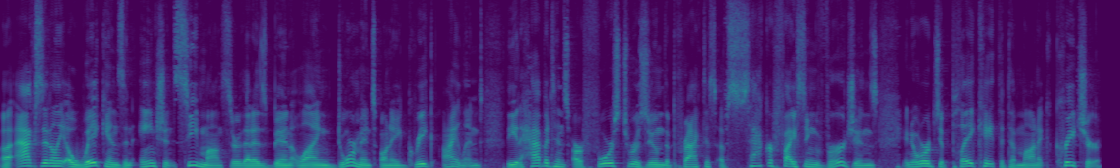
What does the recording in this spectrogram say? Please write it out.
Uh, accidentally awakens an ancient sea monster that has been lying dormant on a Greek island. The inhabitants are forced to resume the practice of sacrificing virgins in order to placate the demonic creature.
